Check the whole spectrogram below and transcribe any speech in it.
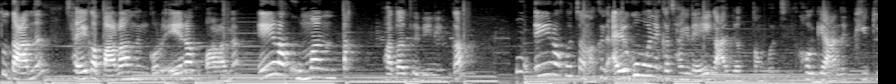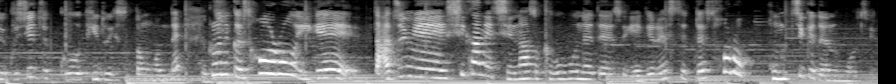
또 나는 자기가 말하는 거를 A라고 말하면 A라고만 딱 받아들이니까 어, A라고 했잖아. 근데 알고 보니까 자기는 A가 아니었던 거지. 거기 안에 B도 있고 C도 있고 D도 있었던 건데. 그러니까 서로 이게 나중에 시간이 지나서 그 부분에 대해서 얘기를 했을 때 서로 봉치게 되는 거지.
